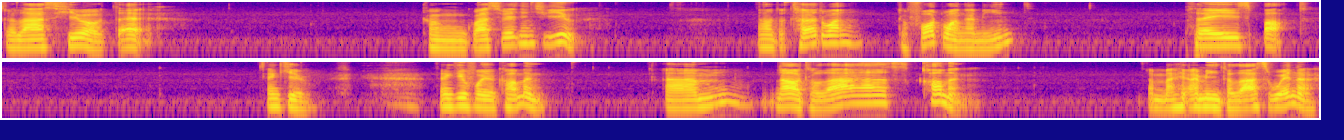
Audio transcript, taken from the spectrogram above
The last hero there. Congratulations to you. Now the third one. The fourth one I mean play spot. Thank you. Thank you for your comment. Um, now the last comment. I mean the last winner.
